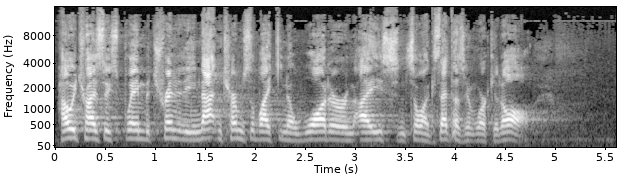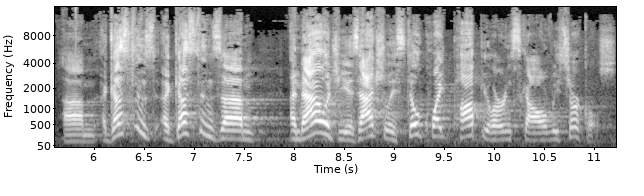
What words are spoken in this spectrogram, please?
How he tries to explain the Trinity, not in terms of like, you know, water and ice and so on, because that doesn't work at all. Um, Augustine's, Augustine's um, analogy is actually still quite popular in scholarly circles.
